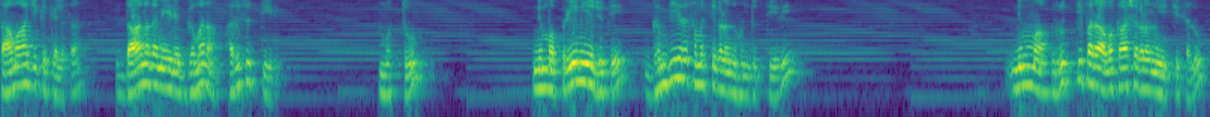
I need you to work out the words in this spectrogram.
ಸಾಮಾಜಿಕ ಕೆಲಸ ದಾನದ ಮೇಲೆ ಗಮನ ಹರಿಸುತ್ತೀರಿ. ಮತ್ತು ನಿಮ್ಮ ಪ್ರೇಮಿಯ ಜೊತೆ ಗಂಭೀರ ಸಮಸ್ಯೆಗಳನ್ನು ಹೊಂದುತ್ತೀರಿ. ನಿಮ್ಮ ವೃತ್ತಿಪರ ಅವಕಾಶಗಳನ್ನು ಹೆಚ್ಚಿಸಲು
